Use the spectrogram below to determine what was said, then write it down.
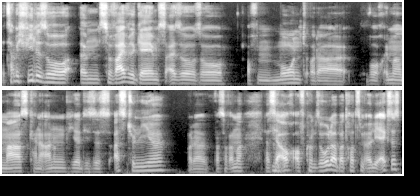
Jetzt habe ich viele so ähm, Survival Games, also so auf dem Mond oder wo auch immer, Mars, keine Ahnung, hier dieses Astroneer oder was auch immer. Das ist mhm. ja auch auf Konsole, aber trotzdem Early Access.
